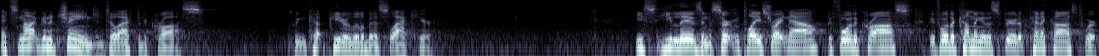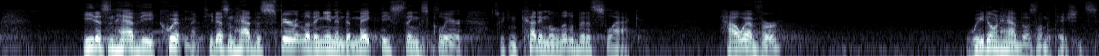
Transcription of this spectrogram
It's not going to change until after the cross. So we can cut Peter a little bit of slack here. He's, he lives in a certain place right now, before the cross, before the coming of the Spirit at Pentecost, where he doesn't have the equipment, he doesn't have the Spirit living in him to make these things clear. So we can cut him a little bit of slack. However, we don't have those limitations.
